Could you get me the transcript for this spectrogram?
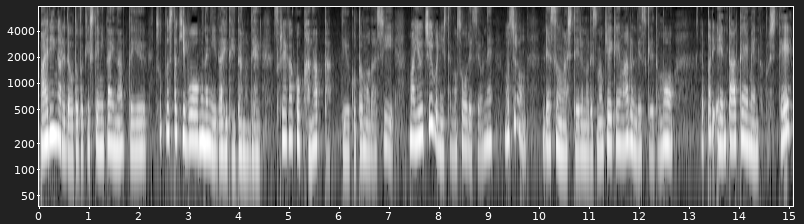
バイリンガルでお届けしてみたいなっていうちょっとした希望を胸に抱いていたのでそれがこう叶ったっていうこともだし、まあ、YouTube にしてもそうですよねもちろんレッスンはしているのでその経験はあるんですけれどもやっぱりエンターテインメントとして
